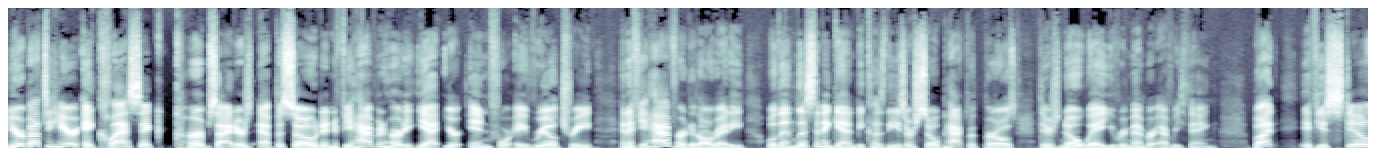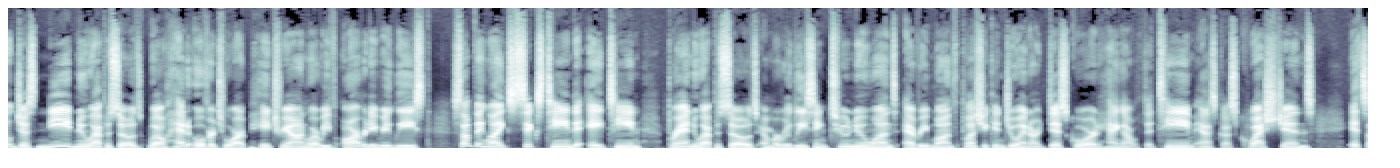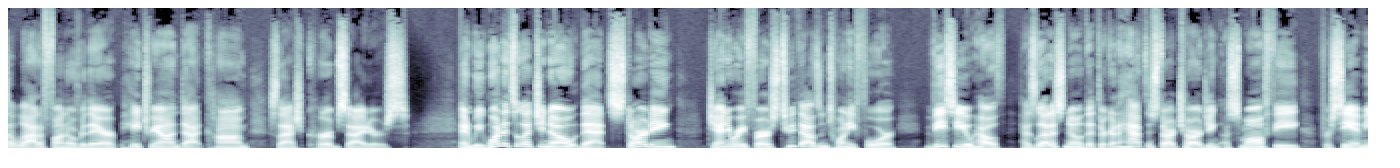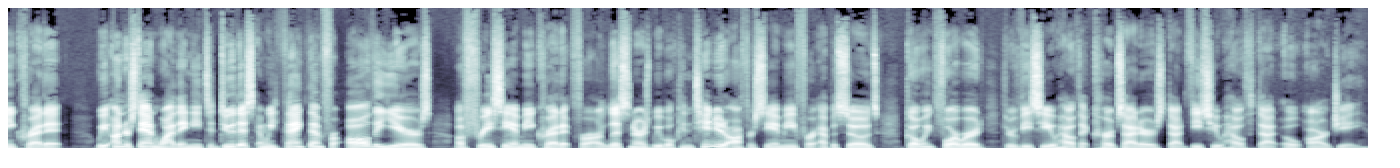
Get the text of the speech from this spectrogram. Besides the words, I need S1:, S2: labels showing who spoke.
S1: You're about to hear a classic Curbsiders episode, and if you haven't heard it yet, you're in for a real treat. And if you have heard it already, well, then listen again because these are so packed with pearls, there's no way you remember everything. But if you still just need new episodes, well, head over to our Patreon where we've already released something like 16 to 18 brand new episodes, and we're releasing two new ones every month. Plus, you can join our Discord, hang out with the team, ask us questions. It's a lot of fun over there. Patreon.com slash curbsiders. And we wanted to let you know that starting January 1st, 2024, VCU Health has let us know that they're going to have to start charging a small fee for CME credit. We understand why they need to do this, and we thank them for all the years of free CME credit for our listeners. We will continue to offer CME for episodes going forward through VCU Health at curbsiders.vcuhealth.org.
